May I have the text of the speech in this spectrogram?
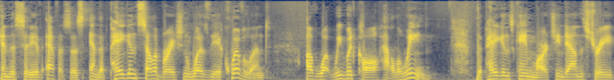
in the city of Ephesus, and the pagan celebration was the equivalent of what we would call Halloween. The pagans came marching down the street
